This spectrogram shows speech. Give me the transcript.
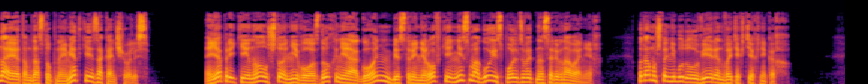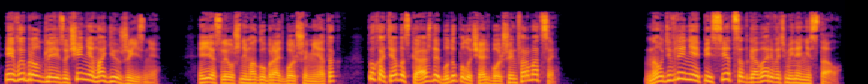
На этом доступные метки заканчивались. Я прикинул, что ни воздух, ни огонь без тренировки не смогу использовать на соревнованиях, потому что не буду уверен в этих техниках. И выбрал для изучения магию жизни. Если уж не могу брать больше меток, то хотя бы с каждой буду получать больше информации. На удивление, писец отговаривать меня не стал.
